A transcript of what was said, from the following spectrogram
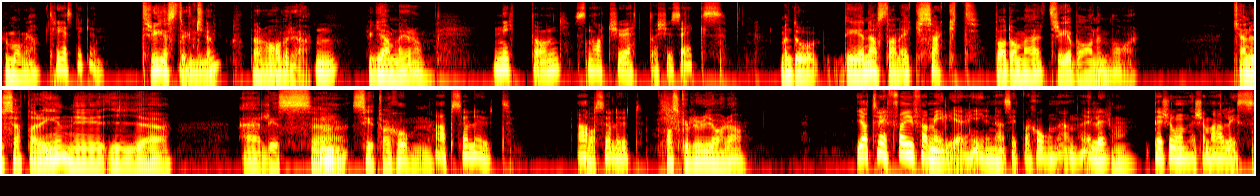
Hur många? tre stycken. Tre stycken. Mm. Där har vi det. Mm. Hur gamla är de? 19, snart 21 och 26. Men då, det är nästan exakt vad de här tre barnen var. Kan du sätta dig in i, i uh, Alice uh, Mm. situation? Absolut. Absolut. Vad skulle du göra? Jag träffar ju familjer i den här situationen, eller Mm. personer som Alice,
